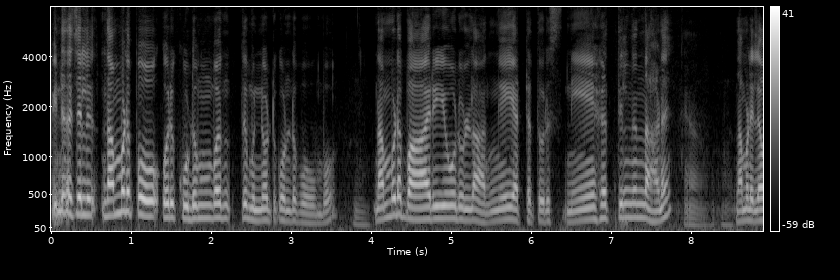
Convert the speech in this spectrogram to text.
പിന്നെ എന്ന് വെച്ചാൽ നമ്മളിപ്പോൾ ഒരു കുടുംബത്തെ മുന്നോട്ട് കൊണ്ടുപോകുമ്പോൾ നമ്മുടെ ഭാര്യയോടുള്ള അങ്ങേയറ്റത്തെ ഒരു സ്നേഹത്തിൽ നിന്നാണ് നമ്മൾ എല്ലാ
